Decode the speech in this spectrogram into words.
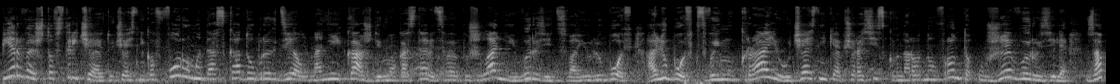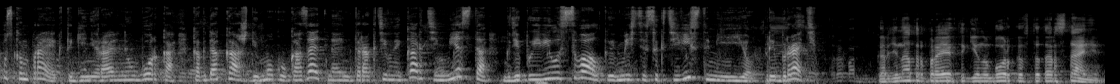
Первое, что встречает участников форума – доска добрых дел. На ней каждый мог оставить свое пожелание и выразить свою любовь. А любовь к своему краю участники Общероссийского народного фронта уже выразили запуском проекта «Генеральная уборка», когда каждый мог указать на интерактивной карте место, где появилась свалка, и вместе с активистами ее прибрать. Координатор проекта «Генуборка» в Татарстане.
